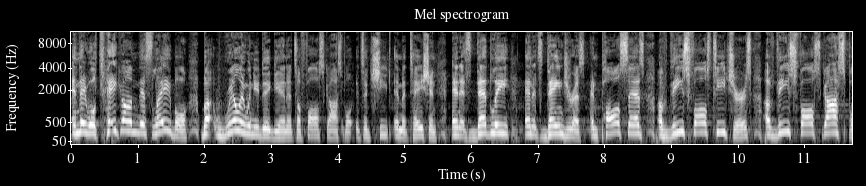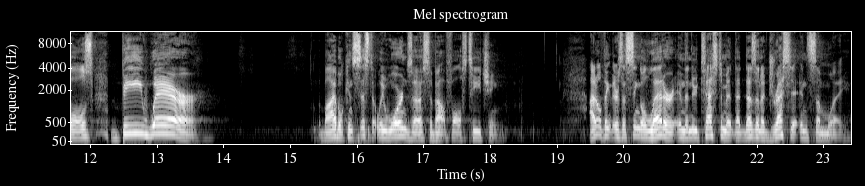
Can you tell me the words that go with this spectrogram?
And they will take on this label, but really, when you dig in, it's a false gospel. It's a cheap imitation, and it's deadly and it's dangerous. And Paul says of these false teachers, of these false gospels, beware. The Bible consistently warns us about false teaching. I don't think there's a single letter in the New Testament that doesn't address it in some way.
